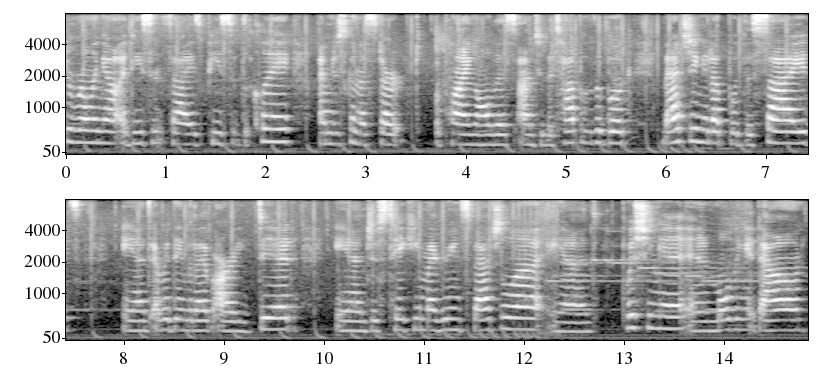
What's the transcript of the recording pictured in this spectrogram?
After rolling out a decent sized piece of the clay, I'm just gonna start applying all this onto the top of the book, matching it up with the sides and everything that I've already did, and just taking my green spatula and pushing it and molding it down.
